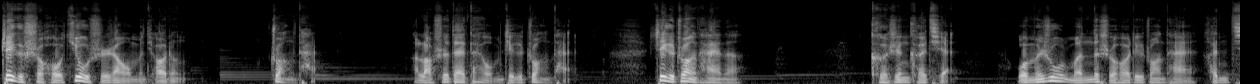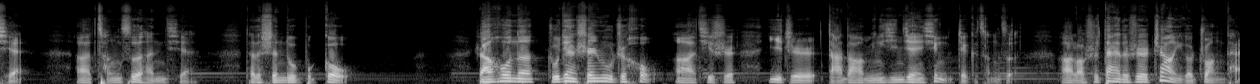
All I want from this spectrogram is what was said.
这个时候就是让我们调整状态，啊，老师在带我们这个状态。这个状态呢？可深可浅，我们入门的时候，这个状态很浅，啊，层次很浅，它的深度不够。然后呢，逐渐深入之后，啊，其实一直达到明心见性这个层次，啊，老师带的是这样一个状态，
